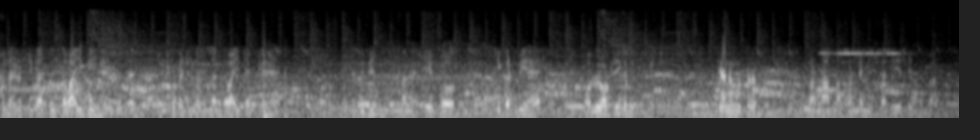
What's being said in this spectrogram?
छोटा छोटा टीका कुछ दवाई भी है और छोटा छोटा मतलब दवाई टाइप के है और कुछ विभिन्न मैंने एक टिकट भी है और लॉटरी का भी। क्या नाम है सर आपका? मेरा नाम मार्कंडे मिश्रा ए से धनबाद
